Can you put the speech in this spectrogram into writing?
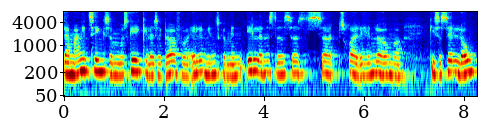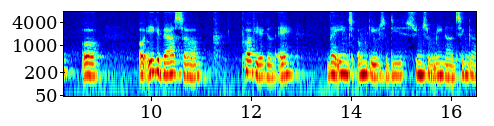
der er mange ting, som måske ikke kan lade sig gøre for alle mennesker, men et eller andet sted, så, så tror jeg, det handler om at give sig selv lov og, og ikke være så påvirket af, hvad ens omgivelser de synes og mener og tænker.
